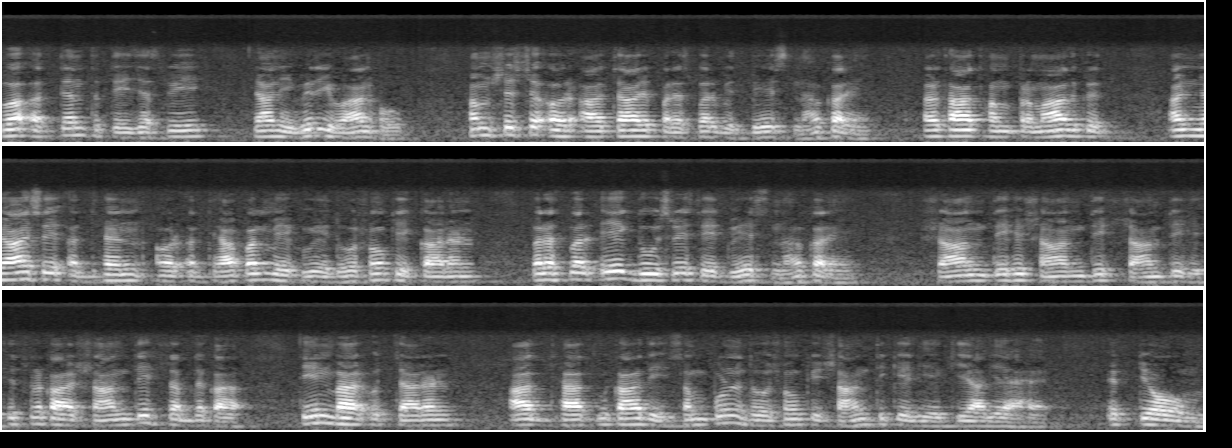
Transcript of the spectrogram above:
वह अत्यंत तेजस्वी यानी वीरवान हो। हम शिष्य और आचार्य परस्पर विद्वेष न करें, अर्थात हम प्रमादकृत अन्याय से अध्ययन और अध्यापन में हुए दोषों के कारण परस्पर एक दूसरे से द्वेष न करें। शांति शांति शांति। इस प्रकार शांति शब्द का तीन बार उच्चारण आध्यात्मिकादि संपूर्ण दोषों की शांति के लिए किया गया है। इत्योम।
